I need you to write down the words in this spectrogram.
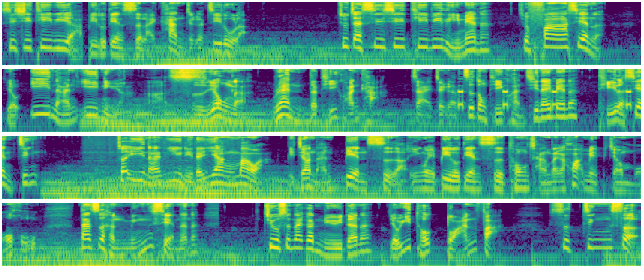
CCTV 啊闭路电视来看这个记录了。就在 CCTV 里面呢，就发现了有一男一女啊啊使用了 Ren 的提款卡。在这个自动提款机那边呢，提了现金。这一男一女的样貌啊，比较难辨识啊，因为闭路电视通常那个画面比较模糊。但是很明显的呢，就是那个女的呢，有一头短发，是金色，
